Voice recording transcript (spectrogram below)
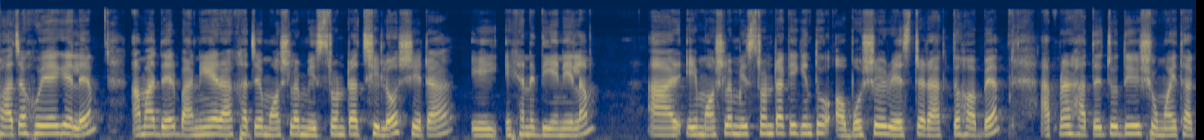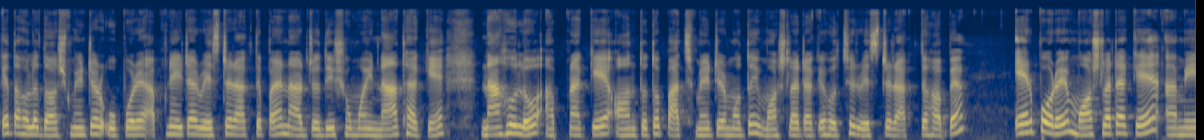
ভাজা হয়ে গেলে আমাদের বানিয়ে রাখা যে মশলার মিশ্রণটা ছিল সেটা এই এখানে দিয়ে নিলাম। আর এই মশলা মিশ্রণটাকে কিন্তু অবশ্যই রেস্টে রাখতে হবে। আপনার হাতে যদি সময় থাকে তাহলে 10 মিনিটের উপরে আপনি এটা রেস্টে রাখতে পারেন। আর যদি সময় না থাকে, না হলেও আপনাকে অন্তত পাঁচ মিনিটের মতো এই মশলাটাকে হচ্ছে রেস্টে রাখতে হবে। এরপরে মশলাটাকে আমি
